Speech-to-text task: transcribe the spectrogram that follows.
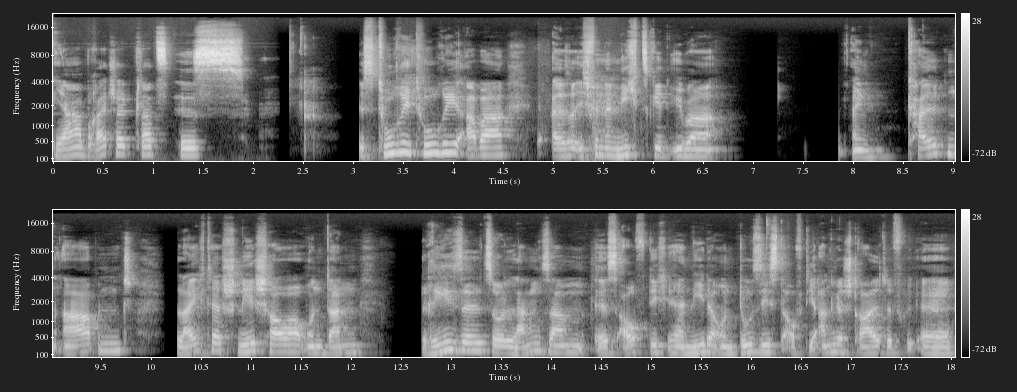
ja, Breitscheidplatz ist. Ist Turi Turi, aber also ich finde, nichts geht über einen kalten Abend, leichter Schneeschauer und dann rieselt so langsam es auf dich hernieder und du siehst auf die angestrahlte äh,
